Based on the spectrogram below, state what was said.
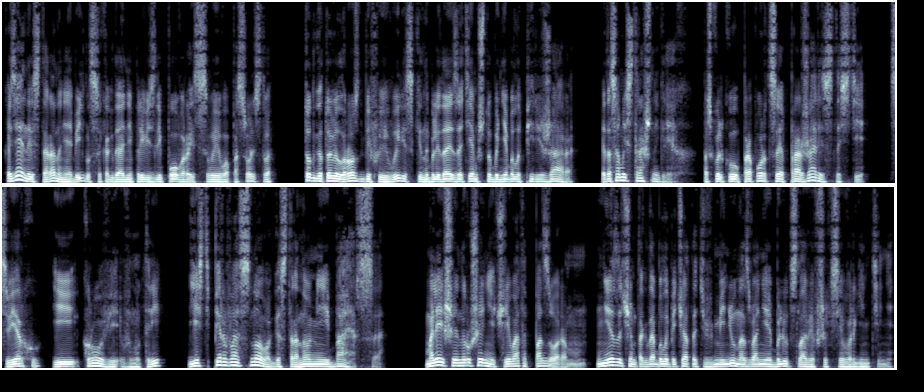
Хозяин ресторана не обиделся, когда они привезли повара из своего посольства. Тот готовил ростбифы и вырезки, наблюдая за тем, чтобы не было пережара. Это самый страшный грех, поскольку пропорция прожаристости сверху и крови внутри есть первооснова гастрономии Байерса. Малейшее нарушение чревато позором. Незачем тогда было печатать в меню название блюд, славившихся в Аргентине.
